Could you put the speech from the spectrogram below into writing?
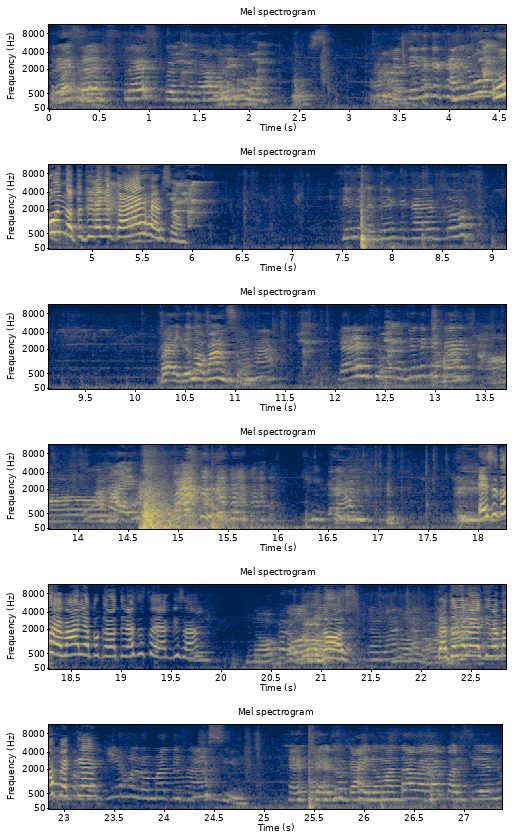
Tres, tres, tres, pues te da bonito. Te tiene que caer uno. Uno te tiene que caer, Gerson. Sí, le tiene que caer dos. Vaya, yo no avanzo. Ajá. Ya ves, te tiene que caer. Ajá, hija. Va. Ese no se vale porque lo tiraste hasta allá, quizás. No, pero Dos. Trata de lo tirar más pequeño. aquí es lo más difícil. Es que eso que ahí lo mandaba ya para el cielo.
